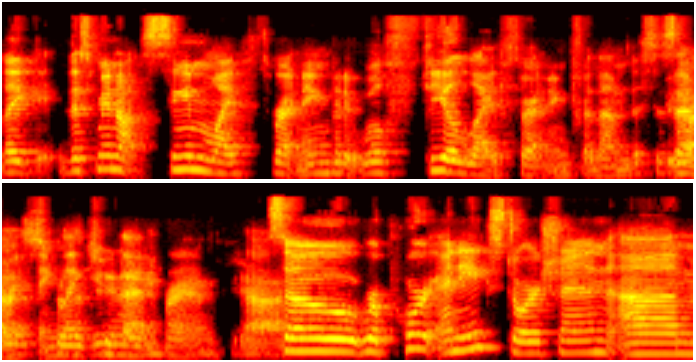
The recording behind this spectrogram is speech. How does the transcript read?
like this may not seem life threatening, but it will feel life threatening for them. This is Yes, everything, like you said. brain. Yeah, So report any extortion. Um,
